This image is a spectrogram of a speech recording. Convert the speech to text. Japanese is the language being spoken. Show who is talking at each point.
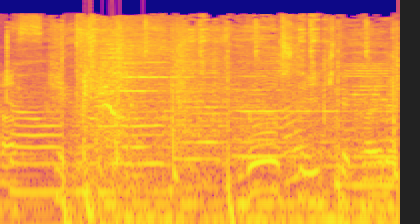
Speaker 1: 助けどうして生きて帰れる？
